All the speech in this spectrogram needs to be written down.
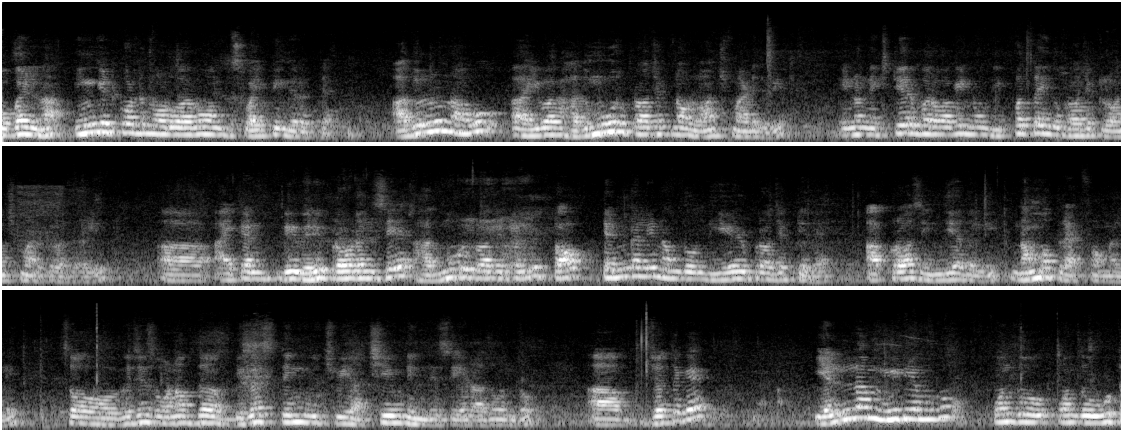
ಮೊಬೈಲ್ನ ಹಿಂಗೆ ಇಟ್ಕೊಂಡು ನೋಡುವಾಗ ಒಂದು ಸ್ವೈಪಿಂಗ್ ಇರುತ್ತೆ. ಅದರಲ್ಲೂ ನಾವು ಇವಾಗ ಹದಿಮೂರು ಪ್ರಾಜೆಕ್ಟ್ ನಾವು ಲಾಂಚ್ ಮಾಡಿದ್ವಿ. ಇನ್ನು ನೆಕ್ಸ್ಟ್ ಇಯರ್ ಬರುವಾಗ ಇನ್ನೊಂದು ಇಪ್ಪತ್ತೈದು ಪ್ರಾಜೆಕ್ಟ್ ಲಾಂಚ್ ಮಾಡ್ತೀವಿ ಅದರಲ್ಲಿ. I can be very proud and say ಹದಿಮೂರು ಪ್ರಾಜೆಕ್ಟ್ ಅಲ್ಲಿ ಟಾಪ್ ಟೆನ್ ಅಲ್ಲಿ ನಮ್ದು ಒಂದು ಏಳು ಪ್ರಾಜೆಕ್ಟ್ ಇದೆ ಅಕ್ರಾಸ್ ಇಂಡಿಯಾದಲ್ಲಿ ನಮ್ಮ ಪ್ಲಾಟ್ಫಾರ್ಮ್ ಅಲ್ಲಿ. So which is one of the biggest thing which we achieved in this year ಅದು ಒಂದು. ಜೊತೆಗೆ ಎಲ್ಲ ಮೀಡಿಯಂಗೂ ಒಂದು ಒಂದು ಊಟ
